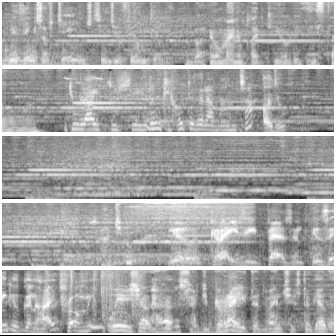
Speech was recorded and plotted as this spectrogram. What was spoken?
Many things have changed since you filmed Toby. About the old man who played Quixote. Is he still alive? Would you like to see Don Quixote de la Mancha? I do. You crazy peasant. You think you can hide from me? We shall have such great adventures together.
